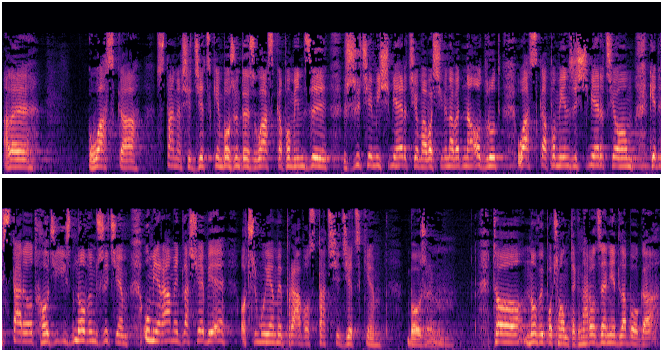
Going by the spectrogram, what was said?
ale łaska stania się dzieckiem Bożym to jest łaska pomiędzy życiem i śmiercią, a właściwie nawet na odwrót, łaska pomiędzy śmiercią, kiedy stary odchodzi i z nowym życiem umieramy dla siebie, otrzymujemy prawo stać się dzieckiem Bożym. To nowy początek, narodzenie dla Boga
